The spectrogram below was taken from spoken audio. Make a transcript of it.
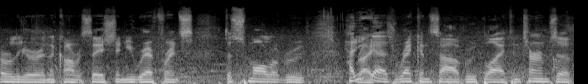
earlier in the conversation, you referenced the smaller group. How do you guys reconcile group life in terms of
